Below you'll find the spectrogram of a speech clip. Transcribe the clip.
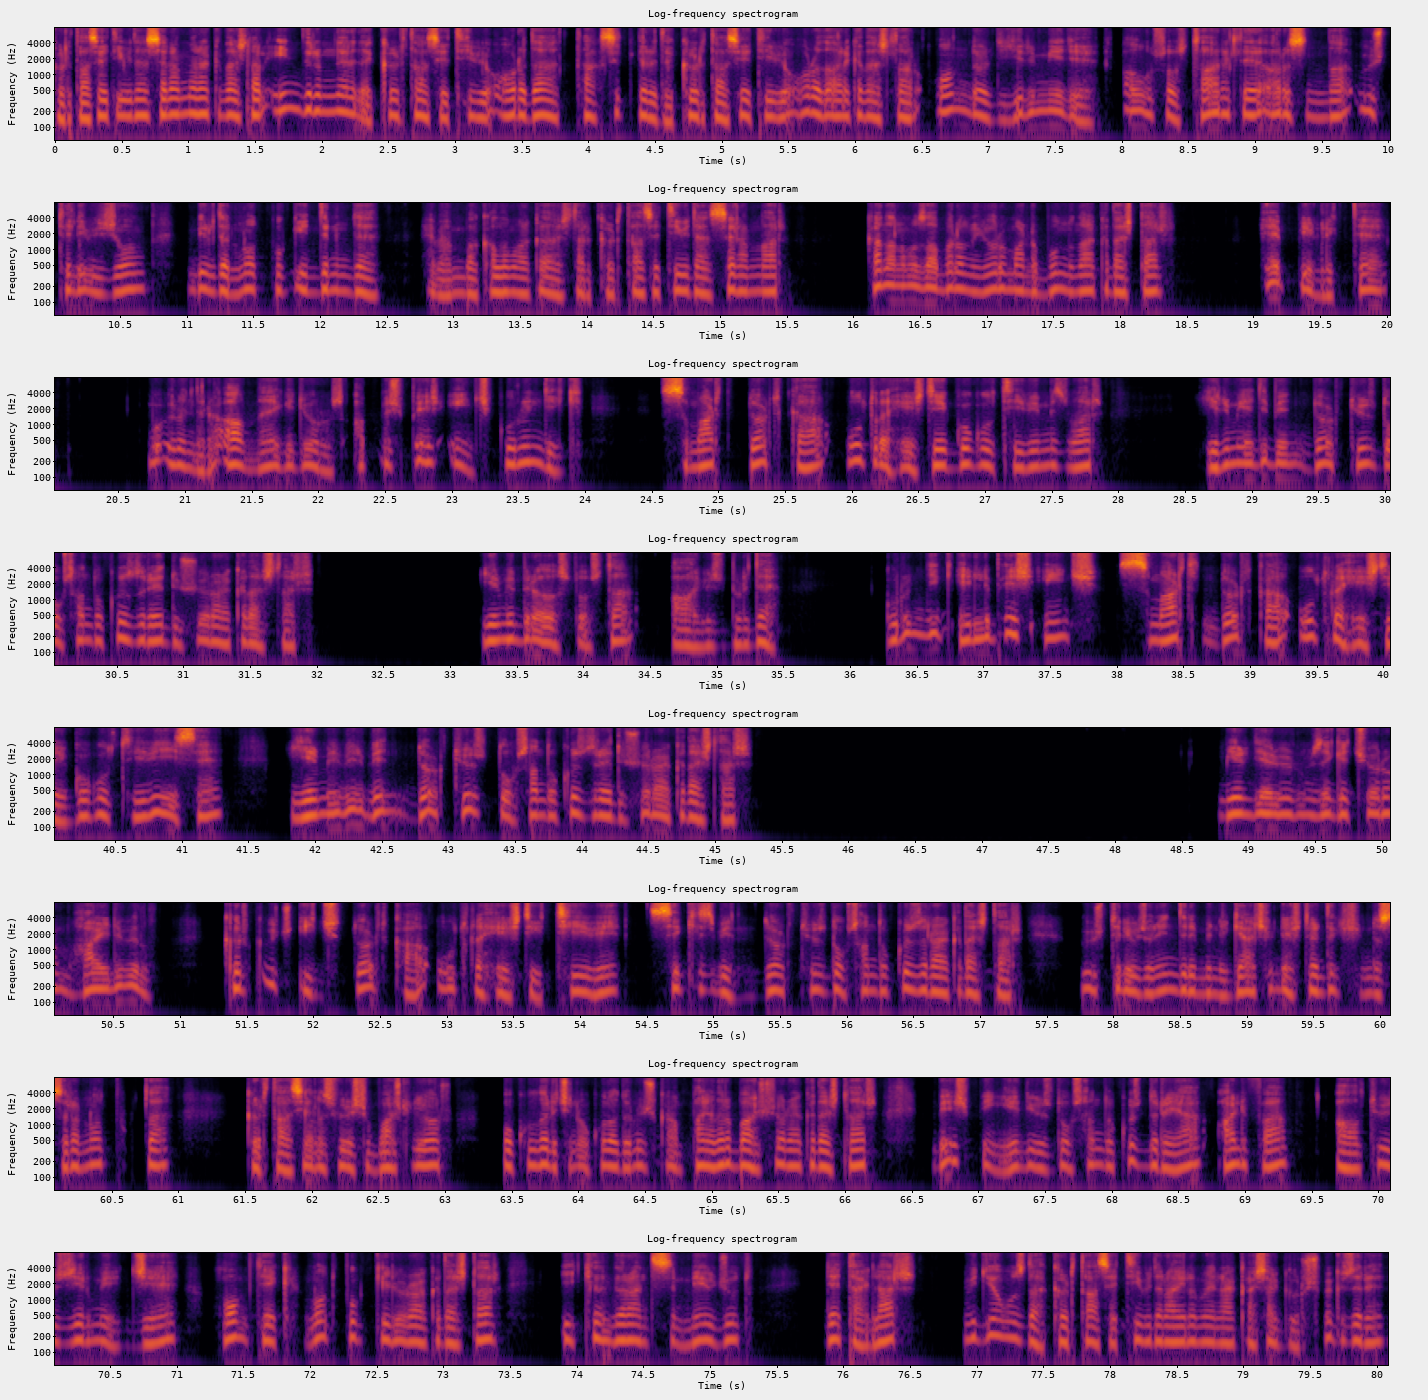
Kırtasiye TV'den selamlar arkadaşlar. İndirimleri de Kırtasiye TV orada, taksitleri de Kırtasiye TV orada arkadaşlar. 14-27 Ağustos tarihleri arasında 3 televizyon, bir de notebook indirimde. Hemen bakalım arkadaşlar. Kırtasiye TV'den selamlar. Kanalımıza abone olun, yorumlarda bulunun arkadaşlar. Hep birlikte bu ürünleri almaya gidiyoruz. 65 inç Grundig Smart 4K Ultra HD Google TV'miz var. 27.499 liraya düşüyor arkadaşlar. 21 Ağustos'ta A101'de. Grundig 55 inç Smart 4K Ultra HD Google TV ise 21.499 liraya düşüyor arkadaşlar. Bir diğer ürünümüze geçiyorum. Highlevel 43 inç 4K Ultra HD TV 8499 lira arkadaşlar. 3 televizyon indirimini gerçekleştirdik. Şimdi sıra notebook'ta kırtasiye alışverişi başlıyor. Okullar için okula dönüş kampanyaları başlıyor arkadaşlar. 5799 liraya Alpha 620C HomeTech notebook geliyor arkadaşlar. 2 yıl garantisi mevcut. Detaylar videomuzda Kırtasiye TV'den ayrılmayın arkadaşlar. Görüşmek üzere.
